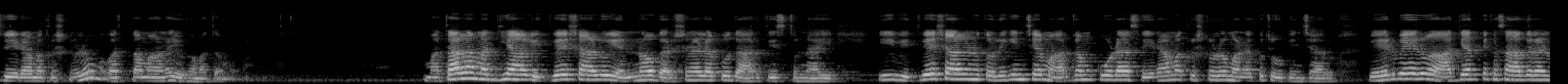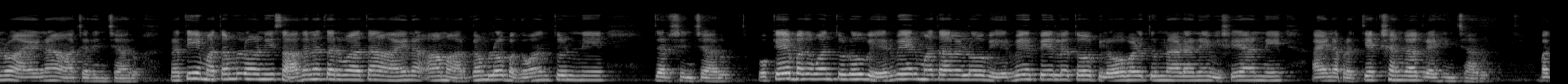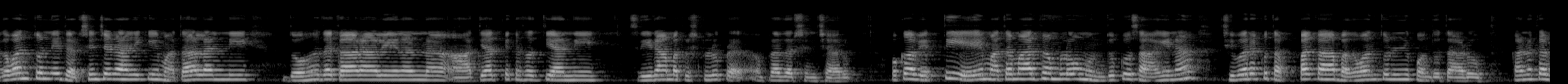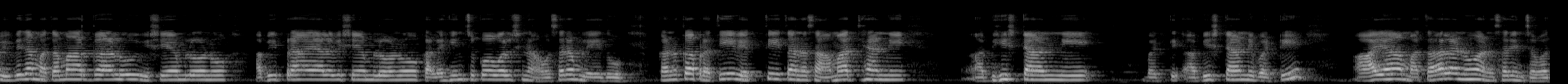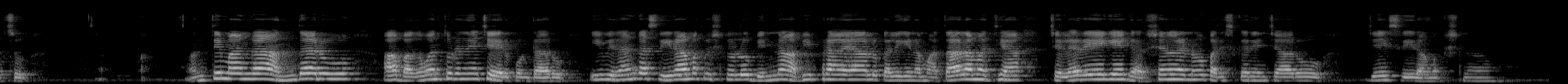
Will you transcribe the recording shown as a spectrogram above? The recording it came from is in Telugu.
శ్రీరామకృష్ణులు వర్తమాన యుగమతము. మతాల మధ్య విద్వేషాలు ఎన్నో ఘర్షణలకు దారితీస్తున్నాయి. ఈ విద్వేషాలను తొలగించే మార్గం కూడా శ్రీరామకృష్ణులు మనకు చూపించారు. వేర్వేరు ఆధ్యాత్మిక సాధనలను ఆయన ఆచరించారు. ప్రతి మతంలోని సాధన తర్వాత ఆయన ఆ మార్గంలో భగవంతుణ్ణి దర్శించారు. ఒకే భగవంతుడు వేర్వేరు మతాలలో వేర్వేరు పేర్లతో పిలువబడుతున్నాడనే విషయాన్ని ఆయన ప్రత్యక్షంగా గ్రహించారు. భగవంతుణ్ణి దర్శించడానికి మతాలన్నీ దోహదకారాలేనన్న ఆధ్యాత్మిక సత్యాన్ని శ్రీరామకృష్ణులు ప్ర ప్రదర్శించారు. ఒక వ్యక్తి ఏ మత మార్గంలో ముందుకు సాగినా చివరకు తప్పక భగవంతుడిని పొందుతాడు. కనుక వివిధ మత మార్గాలు విషయంలోనూ అభిప్రాయాల విషయంలోనూ కలహించుకోవలసిన అవసరం లేదు. కనుక ప్రతి వ్యక్తి తన సామర్థ్యాన్ని అభీష్టాన్ని బట్టి అభిష్టాన్ని బట్టి ఆయా మతాలను అనుసరించవచ్చు. అంతిమంగా అందరూ ఆ భగవంతుడినే చేరుకుంటారు. ఈ విధంగా శ్రీరామకృష్ణులు భిన్న అభిప్రాయాలు కలిగిన మతాల మధ్య చెలరేగే ఘర్షణలను పరిష్కరించారు. జై శ్రీరామకృష్ణ.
